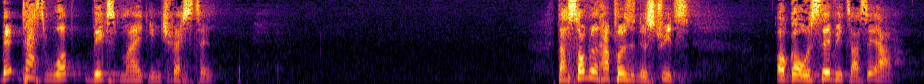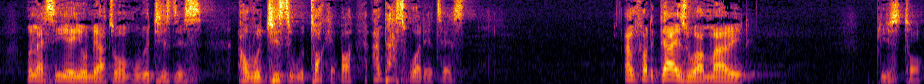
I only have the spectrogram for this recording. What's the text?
But that's what makes marriage interesting. That something happens in the streets, or God will save it I say, ah, when I see you me at home, we'll gist this. And we'll gist it, we'll talk about And that's what it is. And for the guys who are married, please talk.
